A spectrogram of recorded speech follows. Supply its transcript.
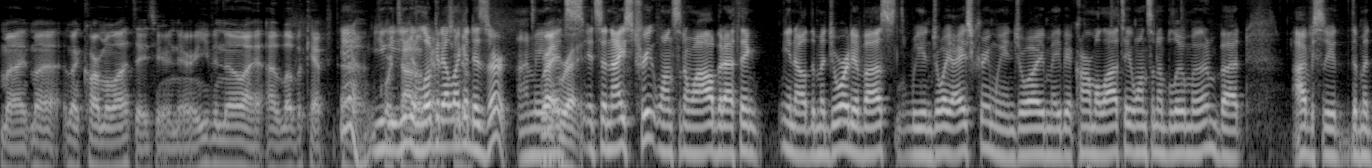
my, my, my caramel lattes here and there, even though I, I love a cap. Yeah, uh, you, you can look at it like a dessert. I mean, Right. it's Right. it's a nice treat once in a while, but I think you know the majority of us we enjoy ice cream. We enjoy maybe a caramel latte once in a blue moon, but obviously the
